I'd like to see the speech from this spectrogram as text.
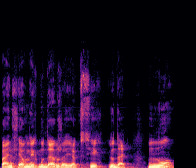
пенсія в них буде вже як всіх людей. Но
